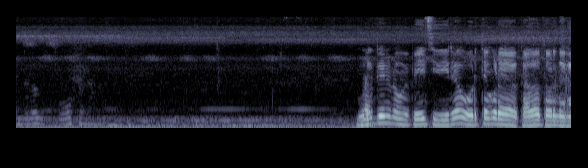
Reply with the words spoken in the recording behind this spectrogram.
அந்த அளவுக்கு போகணும் இவ்வளோ பேர் நம்ம பேசி ஒருத்தன் கூட கதவை திறந்தேன்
